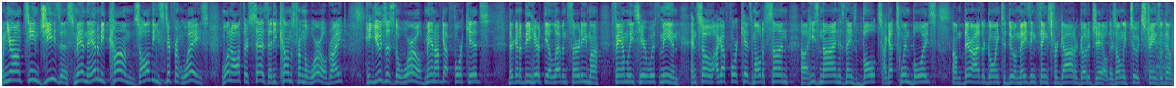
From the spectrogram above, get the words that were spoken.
when you're on Team Jesus, man, the enemy comes all these different ways. One author says that he comes from the world, right? He uses the world. Man, I've got four kids. They're going to be here at the 11:30. My family's here with me, and and so I got four kids. My oldest son, uh, he's nine. His name's Bolt. I got twin boys. Um, they're either going to do amazing things for God or go to jail. There's only two extremes with them.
